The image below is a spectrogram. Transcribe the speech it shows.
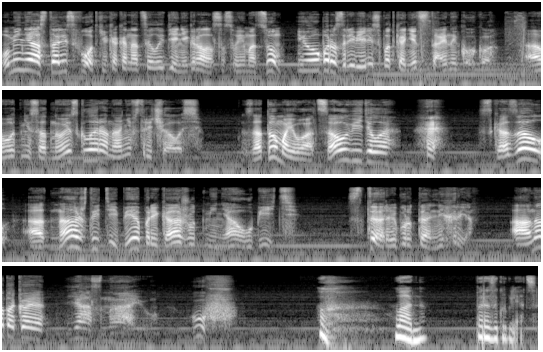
У меня остались фотки, как она целый день играла со своим отцом, и оба разревелись под конец тайны Коко. А вот ни с одной из Клэр она не встречалась. Зато моего отца увидела. Хе, сказал, однажды тебе прикажут меня убить. Старый брутальный хрен. А она такая, я знаю. Уф, Ладно, пора закругляться.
